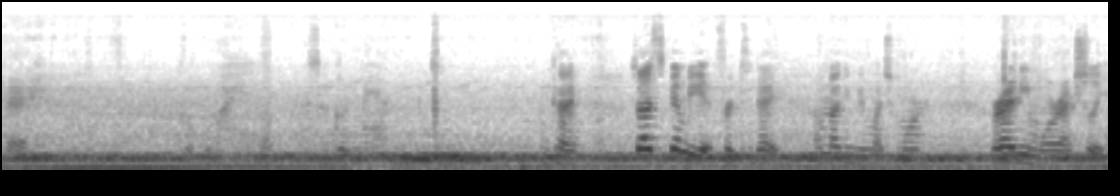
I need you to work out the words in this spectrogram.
Okay. Good boy. That's a good man. Okay. So that's going to be it for I'm not to do much more, or any more actually.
